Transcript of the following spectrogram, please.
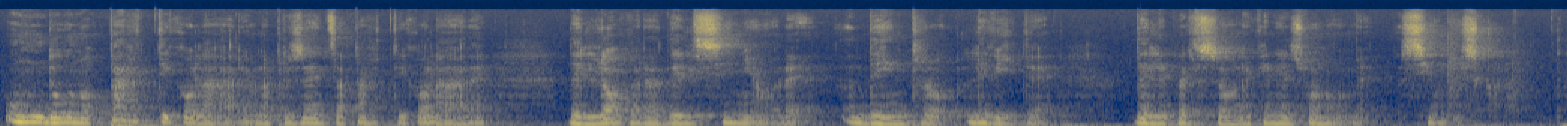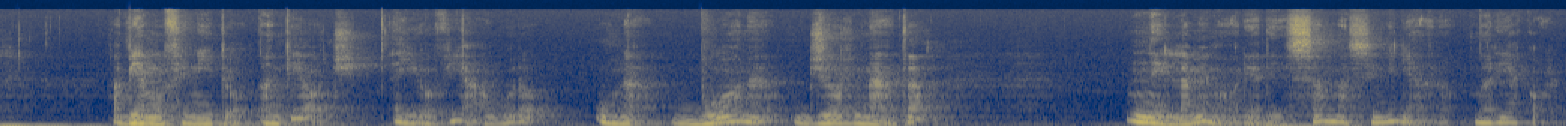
un dono particolare, una presenza particolare dell'opera del Signore dentro le vite delle persone che nel suo nome si uniscono. Abbiamo finito anche oggi e io vi auguro una buona giornata nella memoria di San Massimiliano Maria Colpi.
